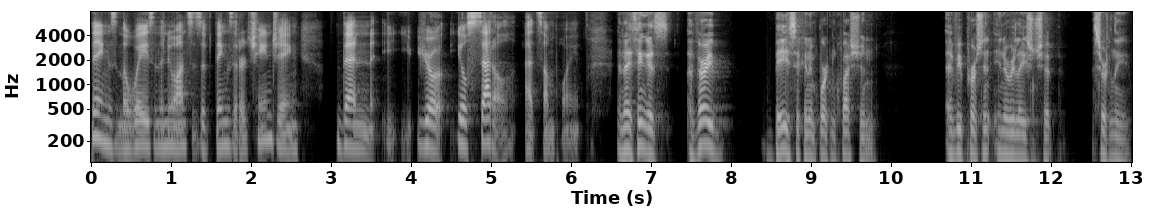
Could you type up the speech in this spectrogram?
things and the ways and the nuances of things that are changing, then you'll you'll settle at some point. And I think it's a very basic and important question. Every person in a relationship, certainly,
